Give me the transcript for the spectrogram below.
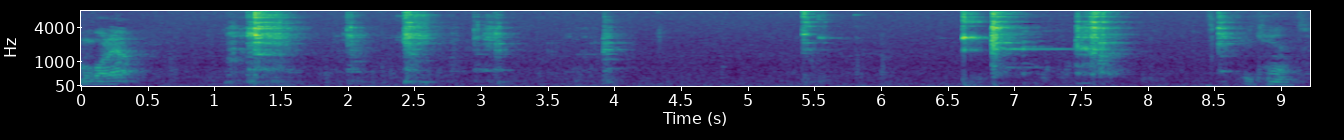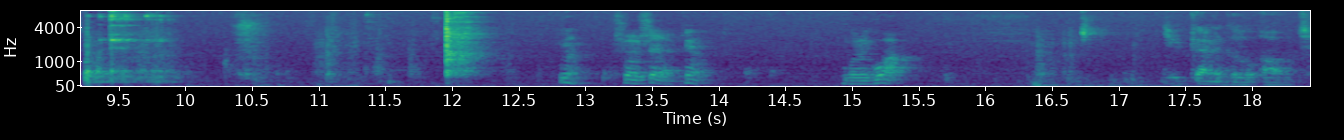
I'm going out. You can't. Yeah, so I said I can't. I'm gonna go out. You gotta go out.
